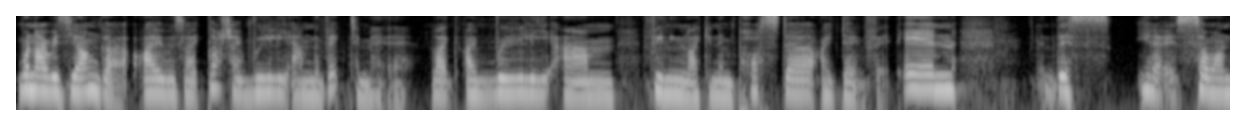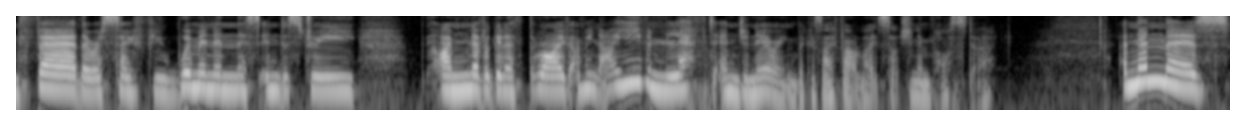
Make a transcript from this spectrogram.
when I was younger, I was like, gosh, I really am the victim here. Like, I really am feeling like an imposter. I don't fit in. This, you know, it's so unfair. There are so few women in this industry. I'm never going to thrive. I mean, I even left engineering because I felt like such an imposter. And then there's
